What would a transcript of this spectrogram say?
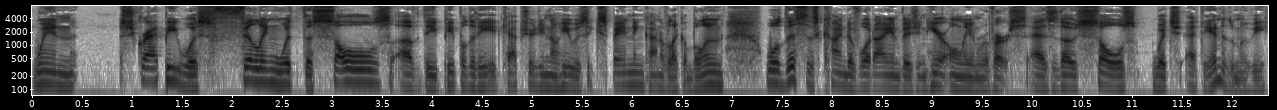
when Scrappy was filling with the souls of the people that he had captured. You know, he was expanding kind of like a balloon. Well, this is kind of what I envision here, only in reverse. As those souls, which at the end of the movie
